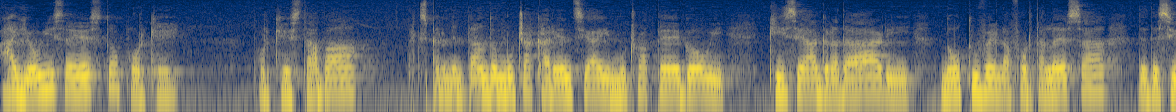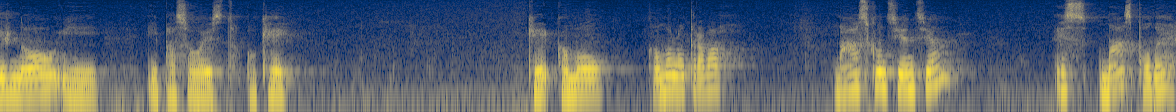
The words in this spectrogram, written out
Ah, yo hice esto porque, porque estaba experimentando mucha carencia y mucho apego y quise agradar y no tuve la fortaleza de decir no y, pasó esto, ok. ¿Qué, cómo, ¿Cómo lo trabajo? Más conciencia es más poder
